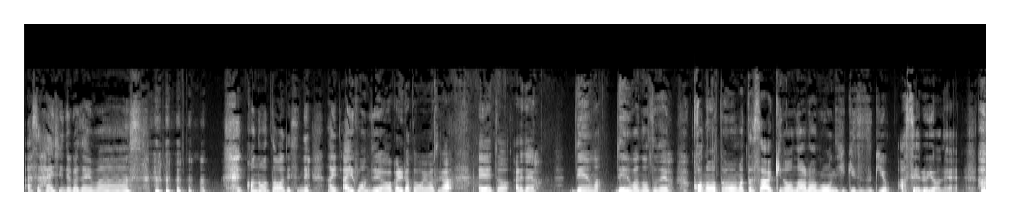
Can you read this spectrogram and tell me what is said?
朝配信でございます。この音はですね、はい、iPhone ではお分かりかと思いますが、えっ、ー、と、あれだよ。電話、電話の音だよ。この音もまたさ、昨日のアラーム音に引き続きよ。焦るよね。あ、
